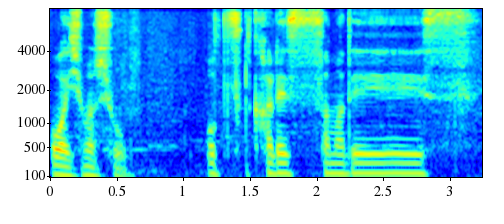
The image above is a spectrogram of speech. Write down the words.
お会いしましょう。お疲れ様です。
